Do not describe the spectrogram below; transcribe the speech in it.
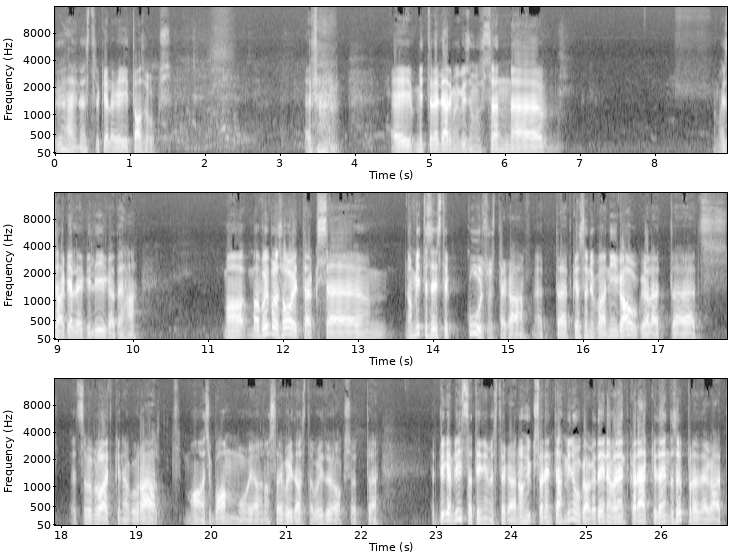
ühe investori, kellega ei tasuks. et ei, mitte veel järgmine küsimus, see on äh,, ma ei saa kellelegi liiga teha. ma, ma võib-olla soovitaks äh, noh, mitte selliste kuulsustega, et, et kes on juba nii kaugel, et, et, et sa võib-olla oledki nagu rajalt maas juba ammu ja noh, sa ei võida seda võidujooksu, et et pigem lihtsate inimestega, noh, üks variant jah, minuga, aga teine variant ka rääkida enda sõpradega, et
